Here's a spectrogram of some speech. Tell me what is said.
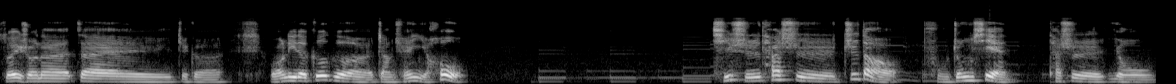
所以说呢，在这个王离的哥哥掌权以后，其实他是知道浦中县他是有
